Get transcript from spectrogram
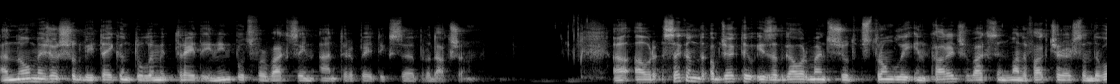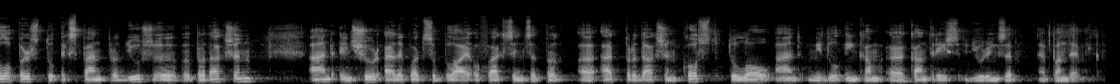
And no measures should be taken to limit trade in inputs for vaccine and therapeutics uh, production. our second objective is that governments should strongly encourage vaccine manufacturers and developers to expand production and ensure adequate supply of vaccines at, at production cost to low and middle income countries during the pandemic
